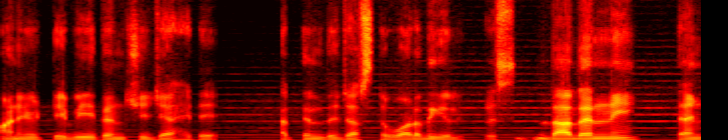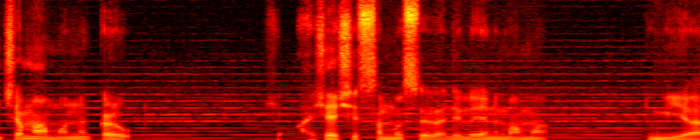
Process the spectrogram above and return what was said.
आणि टी व्ही त्यांची जी आहे ते अत्यंत जास्त वाढत गेली. दादांनी त्यांच्या मामांना कळव अशी अशी समस्या झालेली आहे आणि मामा तुम्ही या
